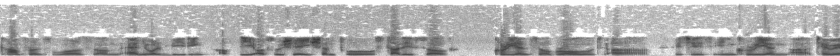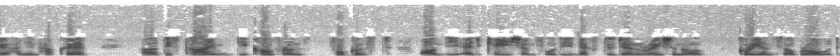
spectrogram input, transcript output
conference was an annual meeting of the Association for Studies of Koreans Abroad, uh, which is in Korean uh, 대외 한인 학회. Uh, this time, the conference focused on the education for the next generation of Koreans abroad.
